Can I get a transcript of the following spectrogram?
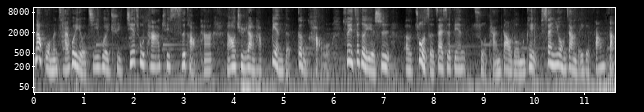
那我们才会有机会去接触它，去思考它，然后去让它变得更好哦。所以这个也是呃作者在这边所谈到的，我们可以善用这样的一个方法。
